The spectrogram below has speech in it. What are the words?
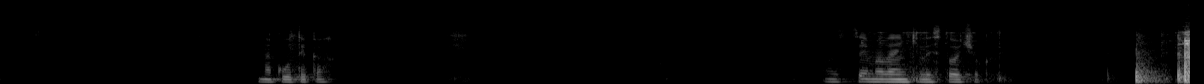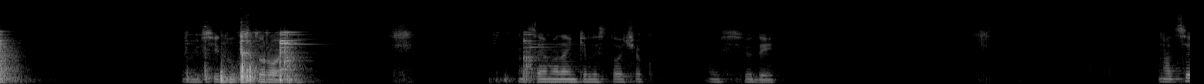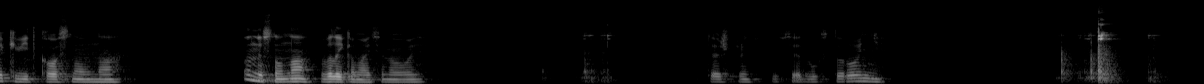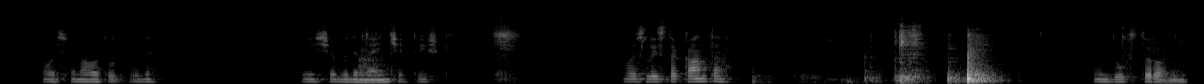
на кутиках. Ось цей маленький листочок. І всі двохсторонні. Оцей маленький листочок ось сюди. А це квітка основна. Ну, не основна, велика мається на увазі. Теж, в принципі, все двостороннє. Ось вона отут буде. І ще буде менше трішки. Ось лист аканта. Він двосторонній.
